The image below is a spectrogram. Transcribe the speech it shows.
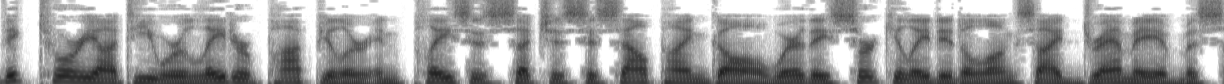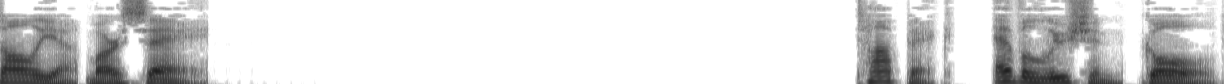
Victoriati were later popular in places such as Cisalpine Gaul where they circulated alongside drame of Massalia Marseille. Evolution, gold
